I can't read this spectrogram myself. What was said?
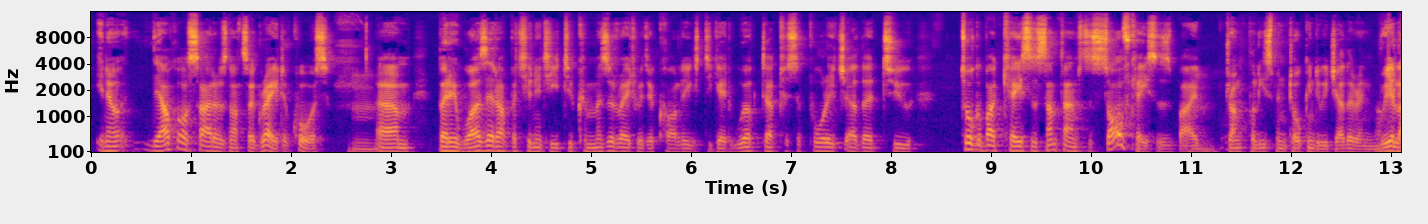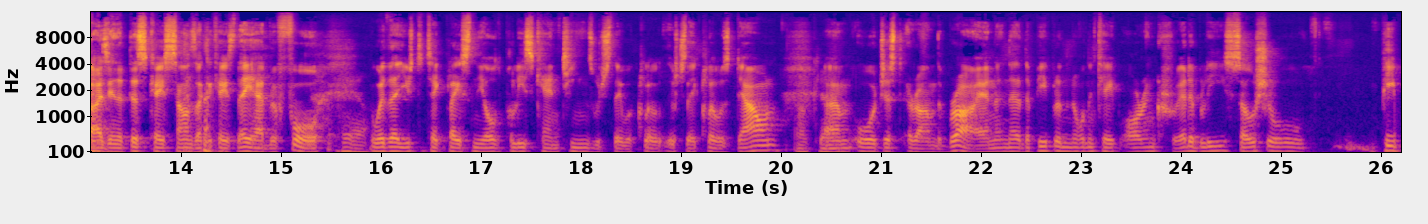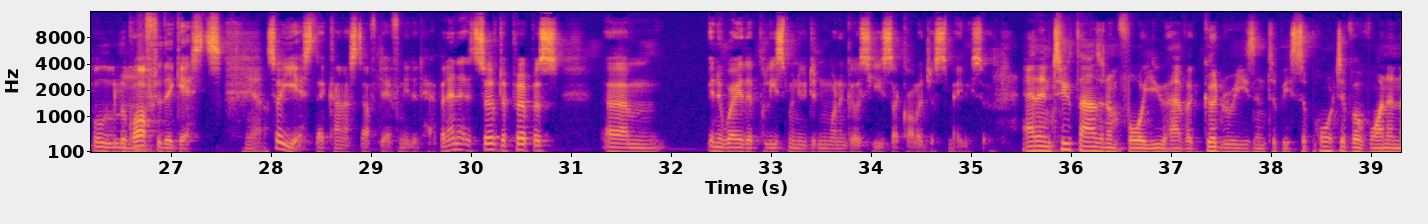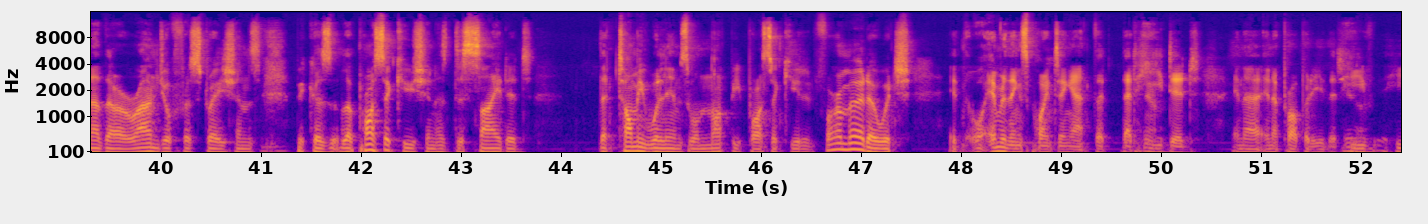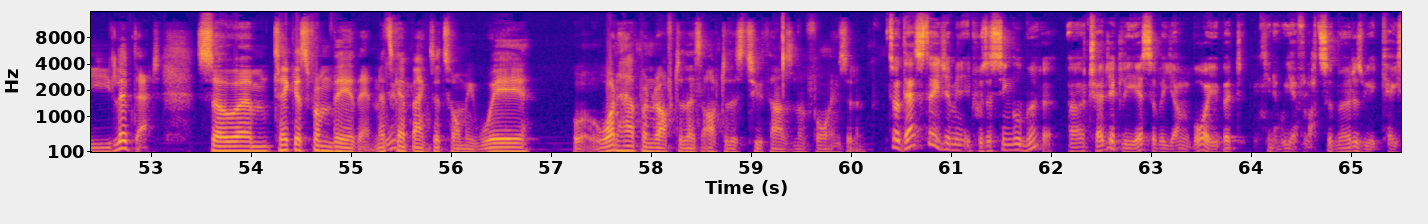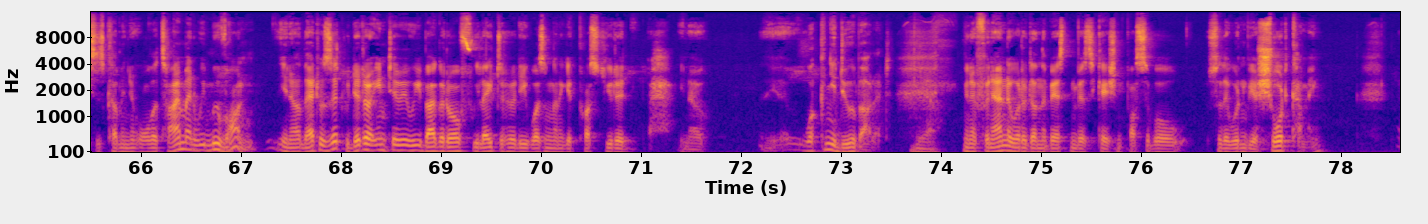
you know, the alcohol side was not so great, of course, um, but it was that opportunity to commiserate with your colleagues, to get worked up, to support each other, to talk about cases, sometimes to solve cases by drunk policemen talking to each other and realizing that this case sounds like a case they had before, Yeah. whether that used to take place in the old police canteens, which they were clo- which they closed down, Okay. um, or just around the Braai. And, and the, the people in the Northern Cape are incredibly social people who look after their guests. Yeah. So yes, that kind of stuff definitely did happen, and it served a purpose um, in a way that policemen who didn't want to go see psychologists maybe so. And in 2004, you have a good reason to be supportive of one another around your frustrations because the prosecution has decided that Tommy Williams will not be prosecuted for a murder, which it, or everything's pointing at that that he did in a in a property that he he lived at. So um, take us from there. Then let's get back to Tommy. Where what happened after this after this 2004 incident? So at that stage, I mean, it was a single murder. Uh, tragically, yes, of a young boy, but you know, we have lots of murders. We get cases coming in all the time, and we move on. You know, that was it. We did our interview. We buggered off. We later heard he wasn't going to get prosecuted. You know, what can you do about it? Yeah. You know, Fernando would have done the best investigation possible, so there wouldn't be a shortcoming.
